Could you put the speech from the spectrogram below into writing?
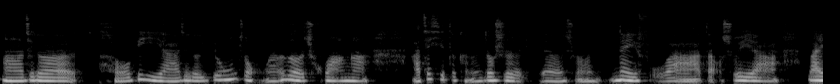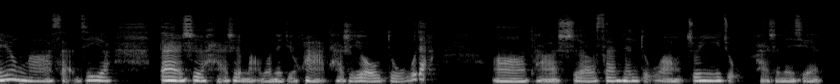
啊，这个喉痹呀、这个臃肿啊、恶疮啊，啊，这些都可能都是呃说内服啊、捣碎啊、外用啊、散剂啊，但是还是毛毛那句话，它是有毒的。啊，它是要三分毒啊，遵医嘱，还是那些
